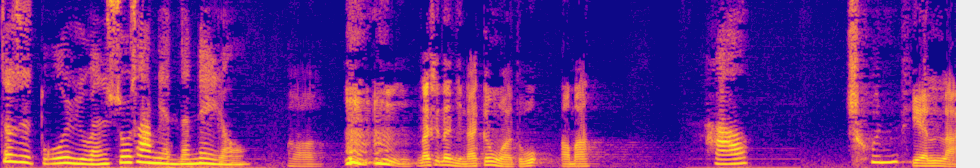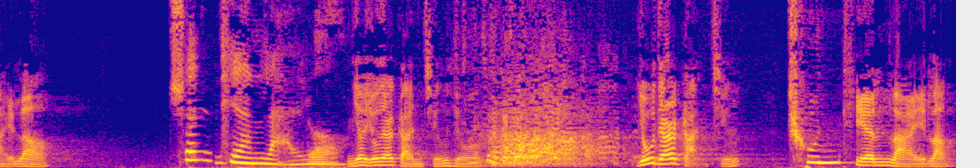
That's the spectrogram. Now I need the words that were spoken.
就是读语文书上面的内容。啊，那现在你来跟我读好吗？好，春天来了，春天来了，你要有点感情行吗？有点感情。春天来了，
